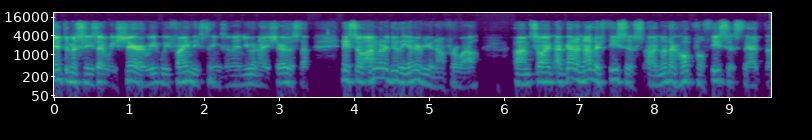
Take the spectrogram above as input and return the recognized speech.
intimacies that we shared. We we find these things, and then you and I share this stuff. Hey, so I'm going to do the interview now for a while. Um, so I, I've got another thesis, another hopeful thesis that uh,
